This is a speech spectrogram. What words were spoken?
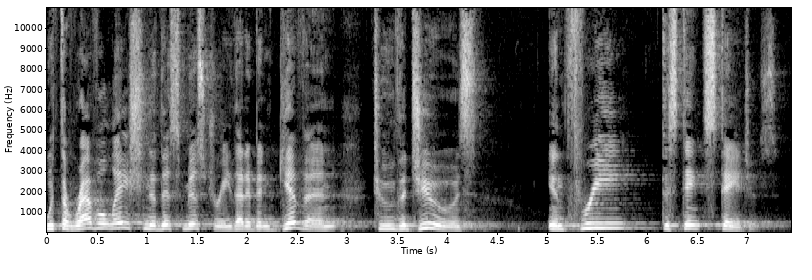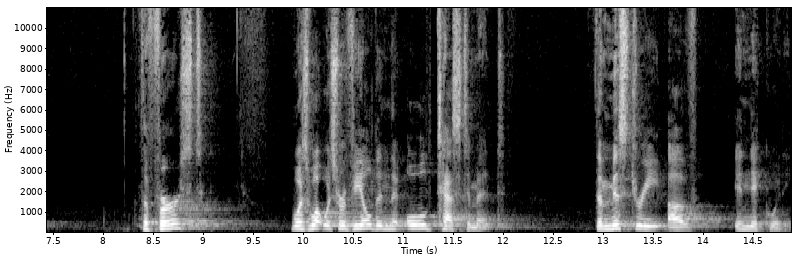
with the revelation of this mystery that had been given to the Jews in three distinct stages. The first was what was revealed in the Old Testament the mystery of iniquity.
